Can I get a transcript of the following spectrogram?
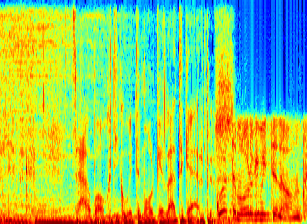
Glück. Zaubachti, guten Morgen, Ledergerber. Guten Morgen miteinander.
